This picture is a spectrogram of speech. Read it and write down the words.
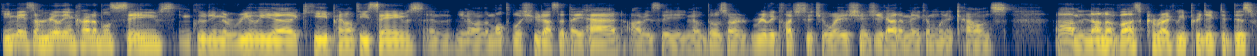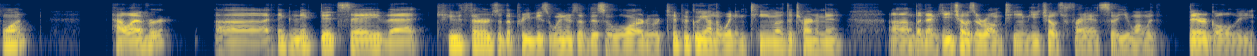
he made some really incredible saves, including a really uh, key penalty saves, and you know the multiple shootouts that they had. Obviously, you know those are really clutch situations. You got to make them when it counts. Um, none of us correctly predicted this one. However, uh, I think Nick did say that two thirds of the previous winners of this award were typically on the winning team of the tournament. Um, but then he chose the wrong team. He chose France, so you went with their goalie.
